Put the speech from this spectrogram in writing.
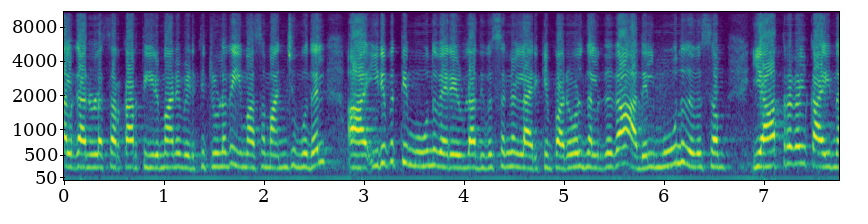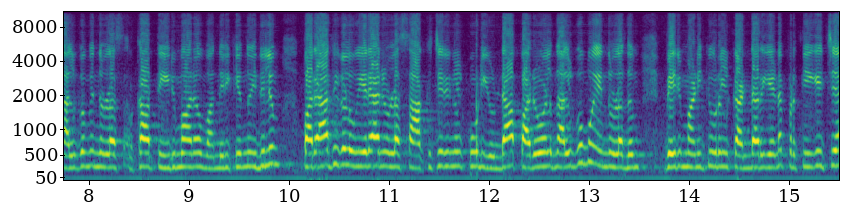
നൽകാനുള്ള സർക്കാർ തീരുമാനം എടുത്തിട്ടുള്ളത് ഈ മാസം അഞ്ചു മുതൽ ഇരുപത്തിമൂന്ന് വരെയുള്ള ദിവസങ്ങളിലായിരിക്കും പരോൾ നൽകുക. അതിൽ മൂന്ന് ദിവസം യാത്രകൾക്കായി നൽകുമെന്നുള്ള സർക്കാർ തീരുമാനവും വന്നിരിക്കുന്നു. ഇതിലും പരാതികൾ ഉയരാനുള്ള സാഹചര്യങ്ങൾ കൂടിയുണ്ട്. ആ പരോൾ നൽകുമോ എന്നുള്ളതും വരും മണിക്കൂറിൽ കണ്ടറിയണം. പ്രത്യേകിച്ച്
